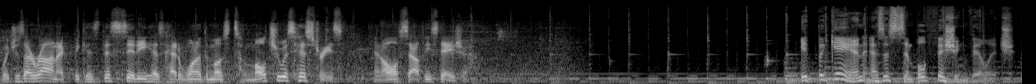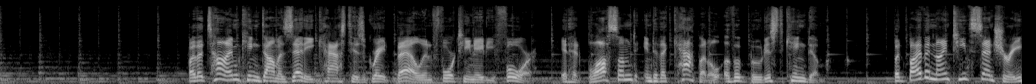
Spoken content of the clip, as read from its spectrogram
which is ironic because this city has had one of the most tumultuous histories in all of Southeast Asia. It began as a simple fishing village. By the time King Dhammazedi cast his great bell in 1484, it had blossomed into the capital of a Buddhist kingdom. But by the 19th century,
